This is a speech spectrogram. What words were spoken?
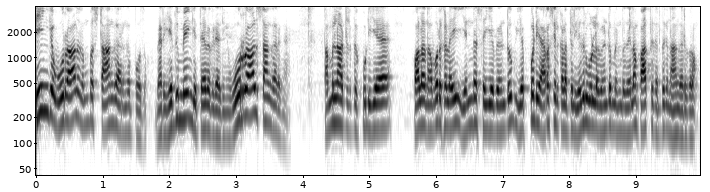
நீங்கள் ஒரு ஆள் ரொம்ப ஸ்ட்ராங்காக இருங்க போதும். வேறு எதுவுமே இங்கே தேவை கிடையாதுங்க. ஒரு ஆள் ஸ்ட்ராங்காக இருங்க. தமிழ்நாட்டில் இருக்கக்கூடிய பல நபர்களை என்ன செய்ய வேண்டும்? எப்படி அரசியல் களத்தில் எதிர்கொள்ள வேண்டும் என்பதெல்லாம் பார்த்துக்கிறதுக்கு நாங்கள் இருக்கிறோம்.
